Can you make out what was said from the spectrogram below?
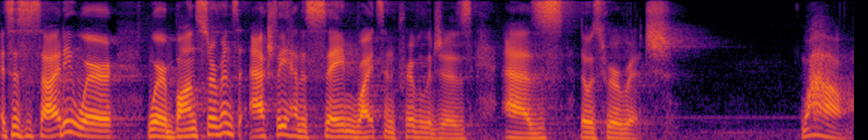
It's a society where, where bondservants actually have the same rights and privileges as those who are rich. Wow.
